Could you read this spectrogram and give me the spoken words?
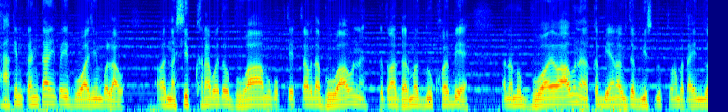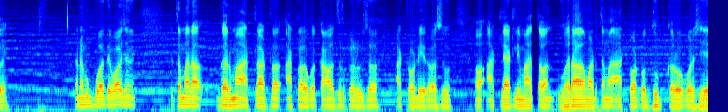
થાકીને કંટાળી પછી ભુવાજીને બોલાવો. નસીબ ખરાબ હોય તો ભૂવા અમુક વખતે એટલા બધા ભૂવા આવે ને કે તમારા ઘરમાં દુઃખ હોય બે. અને અમુક ભૂવા એવા આવે ને કે બેના વિશે વીસ દુઃખ તમને બતાવીને દો અને અમુક ભૂવા એવા છે ને કે તમારા ઘરમાં આટલા આટલા આટલા લોકો કાવતરું કર્યું છે, આટલો ડેરો છું હવે આટલી આટલી માતાઓ વરાવવા માટે તમારે આટલો આટલો ધૂપ કરવો પડશે.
